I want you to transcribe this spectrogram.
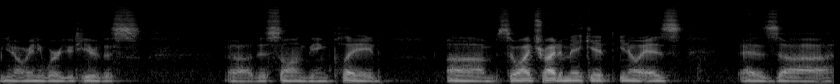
you know, anywhere you'd hear this uh, this song being played. Um, so I try to make it, you know, as as uh,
